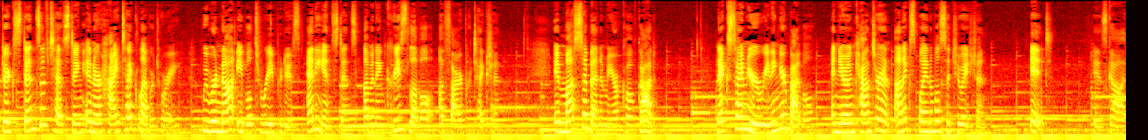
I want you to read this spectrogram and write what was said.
After extensive testing in our high tech laboratory, we were not able to reproduce any instance of an increased level of fire protection. It must have been a miracle of God. Next time you're reading your Bible and you encounter an unexplainable situation, it is God.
